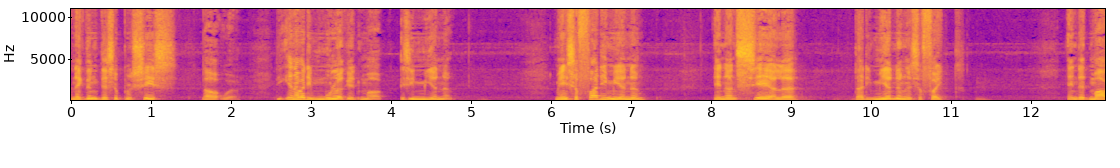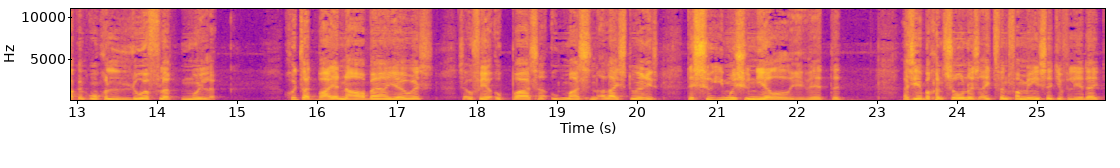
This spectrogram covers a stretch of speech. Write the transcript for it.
En ek dink dis 'n proses daaroor. Die ene wat die moeilikheid maak, is die mening. Mense vat die mening en dan sê hulle dat die mening is 'n feit. En dit maak dit ongelooflik moeilik. Goed wat baie naby aan jou is, so ou van jou oupas en oumas en al daai stories, dit is so emosioneel, jy weet, dit as jy begin sonnes uitvind van mense uit jou verlede uit,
